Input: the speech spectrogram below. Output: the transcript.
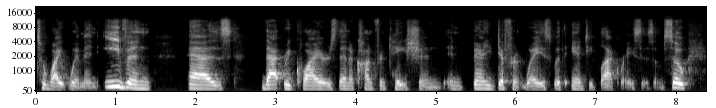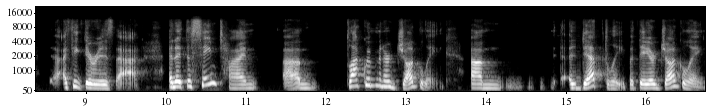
to white women, even as that requires then a confrontation in very different ways with anti-black racism. So I think there is that. And at the same time, um, Black women are juggling um, adeptly, but they are juggling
